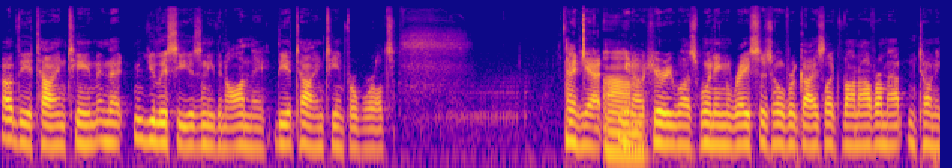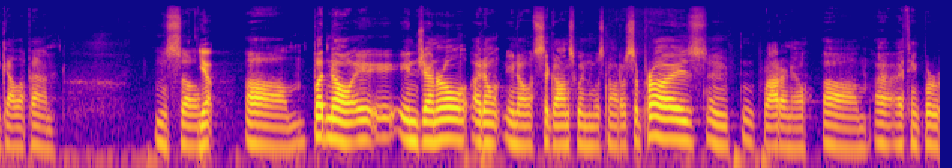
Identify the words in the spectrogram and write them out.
of the Italian team, and that Ulissi isn't even on the, the Italian team for Worlds. And yet, you know, Um, here he was winning races over guys like Van Avermaet and Tony Gallopin. And so, Yep. Um, but no, in general, I don't. You know, Sagan's win was not a surprise. and I don't know. Um, I, I think we're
